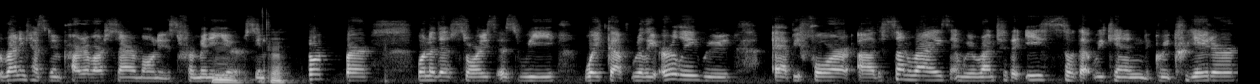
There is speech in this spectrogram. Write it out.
running has been part of our ceremonies for many Mm, years. You know, Okay. where one of the stories is we wake up really early, we uh, before uh, the sunrise, and we run to the east so that we can greet Creator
